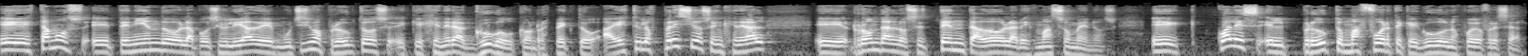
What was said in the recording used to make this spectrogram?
Eh, estamos eh, teniendo la posibilidad de muchísimos productos eh, que genera Google con respecto a esto y los precios en general rondan los 70 dólares más o menos. ¿Cuál es el producto más fuerte que Google nos puede ofrecer?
